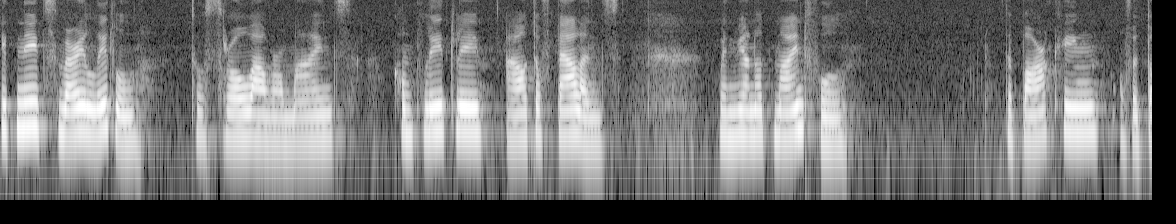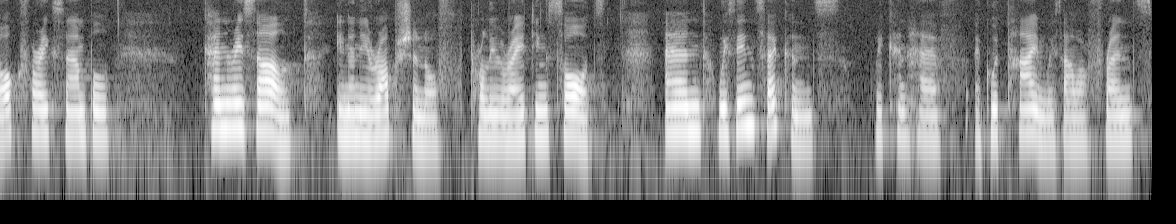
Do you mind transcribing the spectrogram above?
It needs very little to throw our minds completely out of balance when we are not mindful. The barking of a dog, for example, can result in an eruption of proliferating thoughts, and within seconds, we can have a good time with our friends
